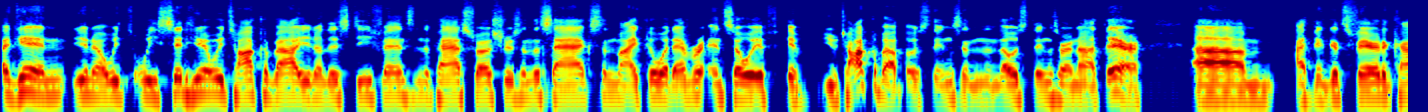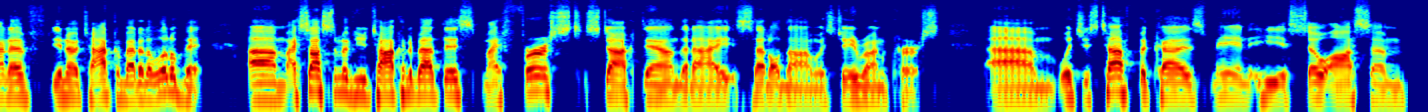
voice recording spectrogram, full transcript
again, you know, we we sit here and we talk about, you know, this defense and the pass rushers and the sacks and Micah, whatever. And so if if you talk about those things and then those things are not there, um, I think it's fair to kind of, you know, talk about it a little bit. Um, I saw some of you talking about this. My first stock down that I settled on was J. Jayron Kearse, um, which is tough because man, he is so awesome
